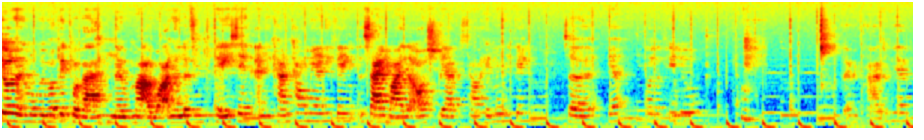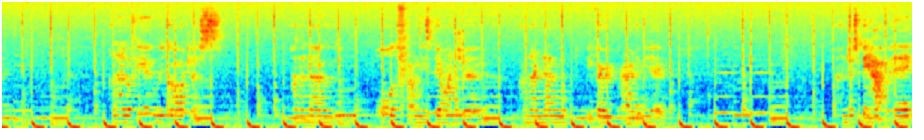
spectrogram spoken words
Jordan will be my big brother no matter what, and I love him to pieces, and he can tell me anything the same way that I should be able to tell him anything. So yeah, I love you, Jordan. I'm very proud of you, and I love you regardless. And I know all the families behind you, and I know would be very proud of you. And just be happy,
